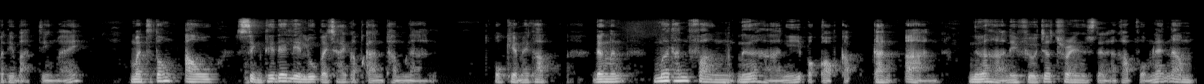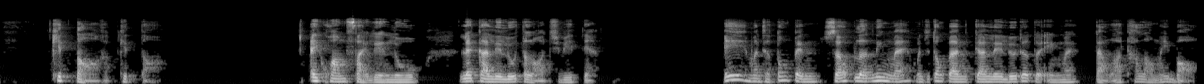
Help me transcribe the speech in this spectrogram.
ปฏิบัติจริงไหมมันจะต้องเอาสิ่งที่ได้เรียนรู้ไปใช้กับการทำงาน อเคไหมครับ ดังนั้นเมื่อท่านฟังเนื้อหานี้ประกอบกับการอ่านเนื้อหาใน Future Trends เนี่ยนะครับ ผมแนะนำคิดต่อครับคิดต่อไอความใฝ่เรียนรู้และการเรียนรู้ตลอดชีวิตเนี่ย เอ๊ะมันจะต้องเป็น self learning ไหม มันจะต้องเป็นการเรียนรู้ด้วยตัวเองไหม แต่ว่าถ้าเราไม่บอก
